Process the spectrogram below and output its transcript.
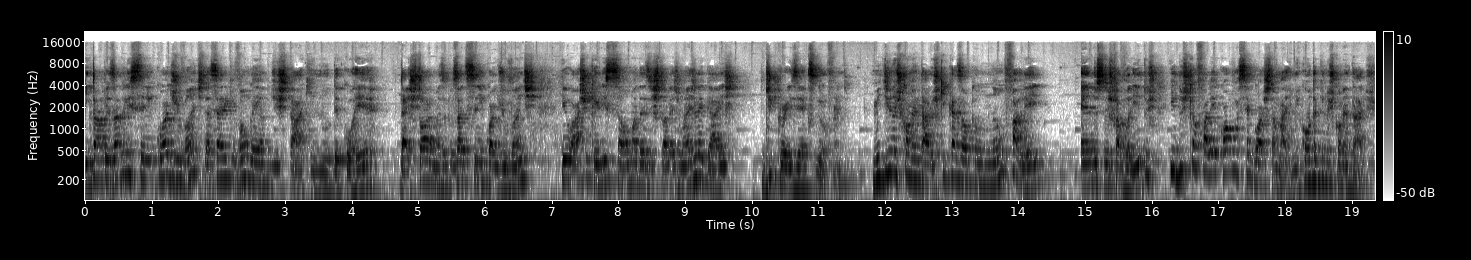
Então, apesar de eles serem coadjuvantes da série que vão ganhando destaque no decorrer da história, mas apesar de serem coadjuvantes, eu acho que eles são uma das histórias mais legais de Crazy Ex-Girlfriend. Me diz nos comentários que casal que eu não falei é dos seus favoritos e dos que eu falei, qual você gosta mais? Me conta aqui nos comentários.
